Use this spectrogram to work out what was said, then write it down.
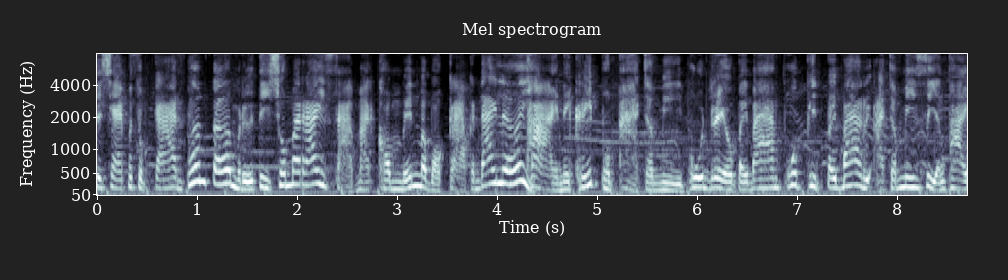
จะแชร์ประสบการณ์เพิ่มเติมหรือติชมอะไรสามารถคอมเมนต์มาบอกกล่าวกันได้เลยภายในคลิปผมอาจจะมีพูดเร็วไปบ้าง พูดผิดไปบ้าง หรืออาจจะมีเสียงภาย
